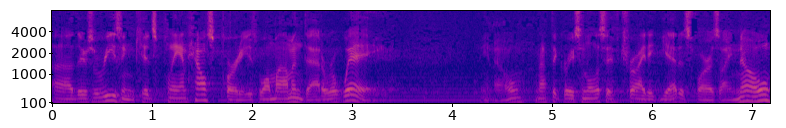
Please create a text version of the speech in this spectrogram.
Uh, there's a reason kids plan house parties while mom and dad are away know. Not that Grace and Alyssa have tried it yet, as far as I know.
